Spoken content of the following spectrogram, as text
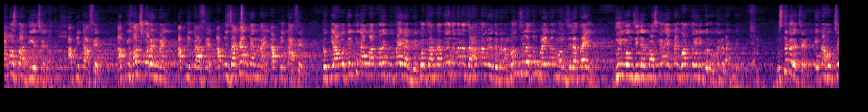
নামাজ বাদ দিয়েছেন, আপনি কাফের। আপনি হজ করেন নাই, আপনি কাফের। আপনি জাকাত দেন নাই, আপনি কাফের। তো কিয়ামতের দিন আল্লাহ আপনারে কোথায় রাখবে? কো জান্নাতেও দেবে না, জাহান্নামেও দেবে না। মনজিলাতুন বাইনাল মনজিলাতাইন। দুই মঞ্জিলের মাঝখানে একটা ঘর তৈরি করে ওখানে রাখবে। বুঝতে পেরেছেন? এটা হচ্ছে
